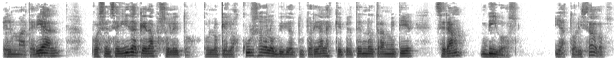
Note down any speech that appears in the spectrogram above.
el material, pues enseguida queda obsoleto, por lo que los cursos o los videotutoriales que pretendo transmitir serán vivos y actualizados.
